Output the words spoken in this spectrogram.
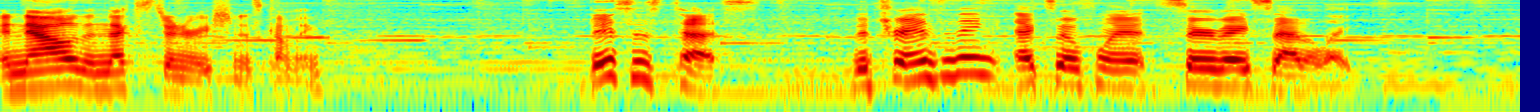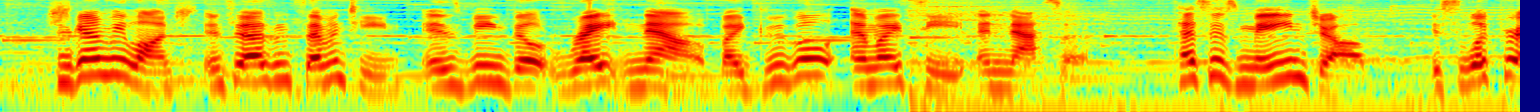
And now the next generation is coming. This is Tess, the Transiting Exoplanet Survey Satellite. She's going to be launched in 2017 and is being built right now by Google, MIT, and NASA. Tess's main job is to look for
